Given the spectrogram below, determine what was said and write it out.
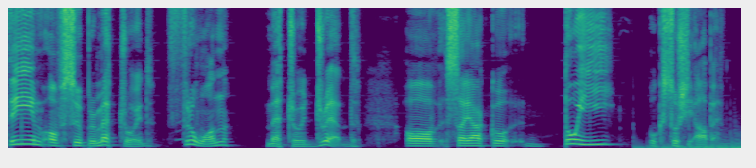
Theme of Super Metroid från Metroid Dread av Sayako Doi och Sushi Abe.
